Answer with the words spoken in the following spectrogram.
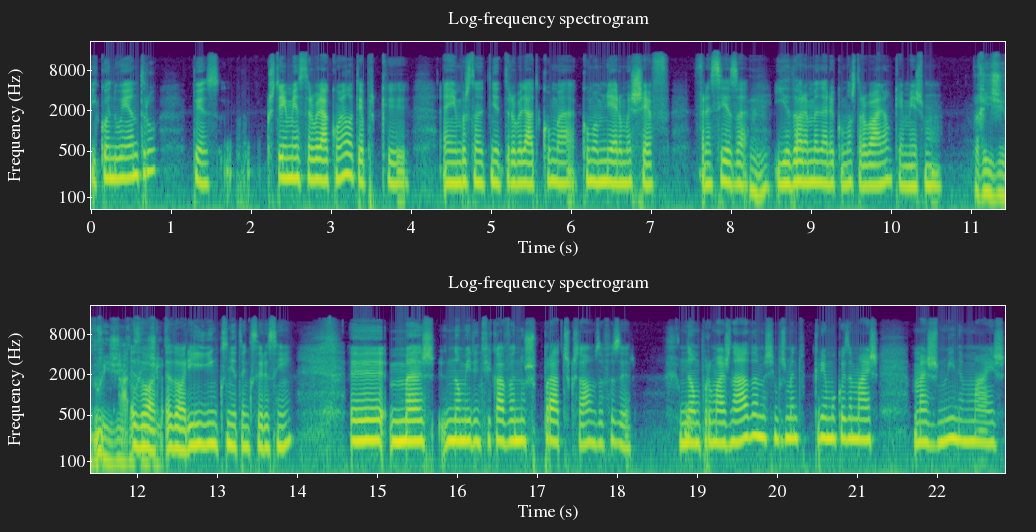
E quando entro, penso, gostei imenso de trabalhar com ele, até porque em Barcelona tinha trabalhado com uma, com uma mulher, uma chefe francesa, uhum. e adoro a maneira como eles trabalham, que é mesmo Rígido, hum, rígido. Adoro, rígido. adoro. E em cozinha tem que ser assim. Uh, mas não me identificava nos pratos que estávamos a fazer. Não por mais nada, mas simplesmente queria uma coisa mais, mais genuína, mais.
